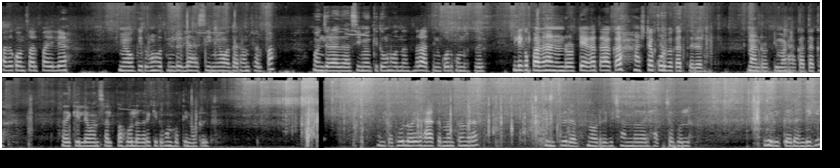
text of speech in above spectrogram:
ಅದಕ್ಕೆ ಒಂದು ಸ್ವಲ್ಪ ಇಲ್ಲೇ ಮೇವು ಕಿತ್ಕೊಂಡು ಹೋಗ್ತೀನಿ ರೀ, ಇಲ್ಲೇ ಹಸಿ ಮೇವು ಅದಾರ ಒಂದು ಸ್ವಲ್ಪ. ಒಂದು ಜರ ಅದು ಹಸಿ ಮೇವು ಕಿತ್ಕೊಂಡು ಹೋದಂದ್ರೆ ಅದು ತಿನ್ಕೋದು ಕುಂದಿರ್ತದೆ ರೀ ಇಲ್ಲಿಗಪ್ಪ ಅಂದ್ರೆ ನನ್ನ ರೊಟ್ಟಿ ಆಗತ್ತಾಕ, ಅಷ್ಟೇ ಕೊಡ್ಬೇಕಾಗ್ತದೆ ರೀ ಅದು. ನಾನು ರೊಟ್ಟಿ ಮಾಡಿ ಹಾಕತ್ತಾಕ. ಅದಕ್ಕೆ ಇಲ್ಲೇ ಒಂದು ಸ್ವಲ್ಪ ಹುಲ್ಲು ಅದ್ರ ಕಿತ್ಕೊಂಡು ಹೋಗ್ತೀನಿ ನೋಡ್ರಿ ಇದು ಅಂತ ಹುಲ್ಲು ಒಯ್ದು ಹಾಕಿದ್ನಂತಂದ್ರೆ ತಿಂತೀರಿ ಅದು. ನೋಡ್ರಿ ಇದು ಚಂದದ ಹಚ್ಚ ಹುಲ್ಲು ಹಿರಿಕೆ ದಂಡಿಗೆ.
